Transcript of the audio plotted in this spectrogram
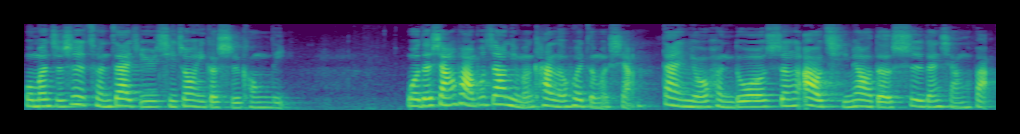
我们只是存在于其中一个时空里。我的想法不知道你们看了会怎么想，但有很多深奥奇妙的事跟想法。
